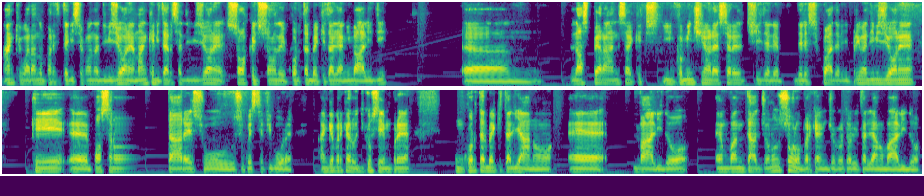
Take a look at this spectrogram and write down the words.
anche guardando partite di seconda divisione, ma anche di terza divisione, so che ci sono dei quarterback italiani validi. Uh, la speranza è che ci, incomincino ad esserci delle, delle, squadre di prima divisione che eh, possano stare su, su queste figure. Anche perché lo dico sempre, un quarterback italiano è valido è un vantaggio non solo perché è un giocatore italiano valido,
